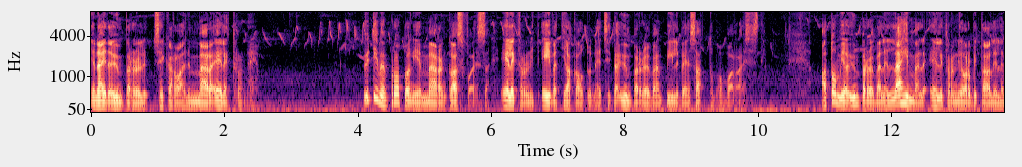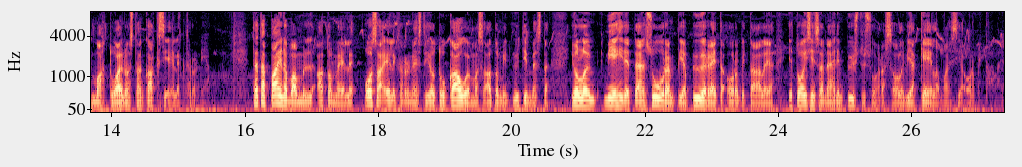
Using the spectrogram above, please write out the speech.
ja näitä ympäröi sekarainen määrä elektroneja. Ytimen protonien määrän kasvaessa elektronit eivät jakautuneet sitä ympäröivään pilveen sattumanvaraisesti. Atomia ympäröivälle lähimmälle elektroniorbitaalille mahtuu ainoastaan kaksi elektronia. Tätä painavammille atomeille osa elektroneista joutuu kauemmas atomin ytimestä, jolloin miehitetään suurempia pyöreitä orbitaaleja ja toisinsa nähden pystysuorassa olevia keilamaisia orbitaaleja.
